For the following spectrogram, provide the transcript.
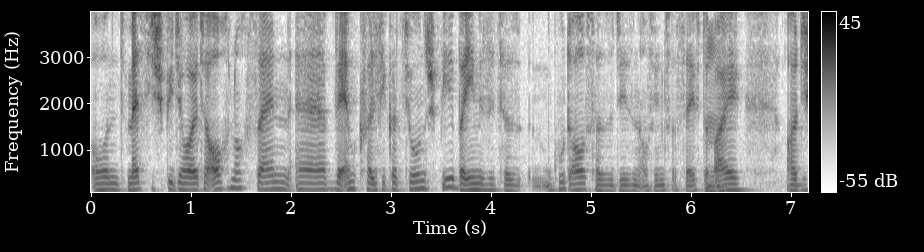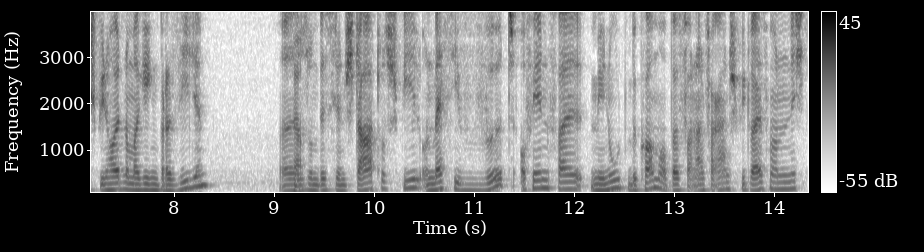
Und Messi spielt ja heute auch noch sein äh, WM-Qualifikationsspiel. Bei ihm sieht's ja gut aus, also die sind auf jeden Fall safe dabei. Aber die spielen heute nochmal gegen Brasilien. Äh, Ja. So ein bisschen Statusspiel. Und Messi wird auf jeden Fall Minuten bekommen. Ob er von Anfang an spielt, weiß man noch nicht.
